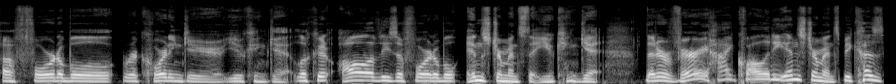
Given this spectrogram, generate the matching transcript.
affordable recording gear you can get. Look at all of these affordable instruments that you can get that are very high quality instruments because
